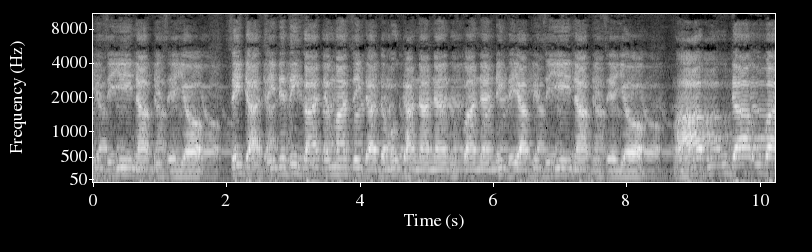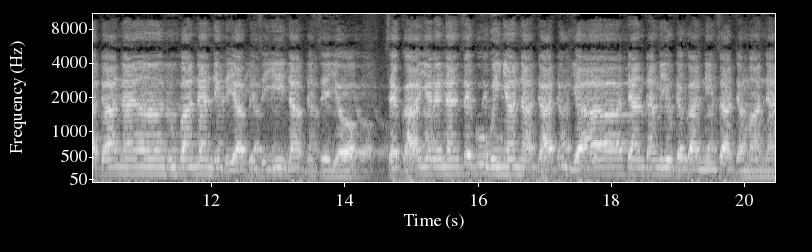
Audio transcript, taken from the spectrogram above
ပစ္စယေနပစ္စယော စိတ်တစေတသိကဓမ္မစိတ်တသမုဋ္ဌာနာနံရူပနာနိတယပစ္စယေနပစ္စယောမဟာဗုဒ္ဓဥပဒါနံရူပနာနိတယပစ္စယေနပစ္စယောသက္ကာယရဏံသက္ကုဝိညာဏဓာတုယာတံတံမယုတ်တကနိစ္စဓမ္မနံ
